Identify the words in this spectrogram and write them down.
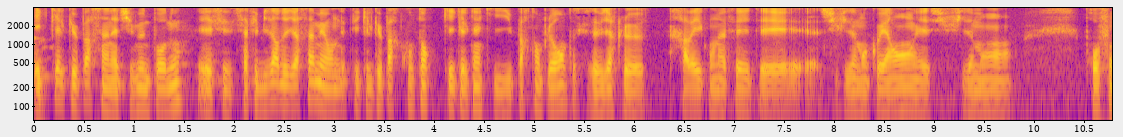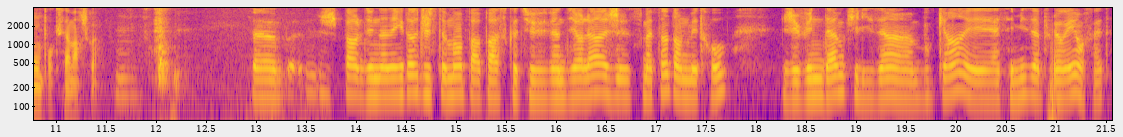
et, quelque part c'est un achievement pour nous et ça fait bizarre de dire ça mais on était quelque part content qu'il y ait quelqu'un qui parte en pleurant parce que ça veut dire que le travail qu'on a fait était suffisamment cohérent et suffisamment profond pour que ça marche quoi. Ça, je parle d'une anecdote justement par rapport à ce que tu viens de dire là. Je, ce matin dans le métro, j'ai vu une dame qui lisait un bouquin et elle s'est mise à pleurer en fait.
